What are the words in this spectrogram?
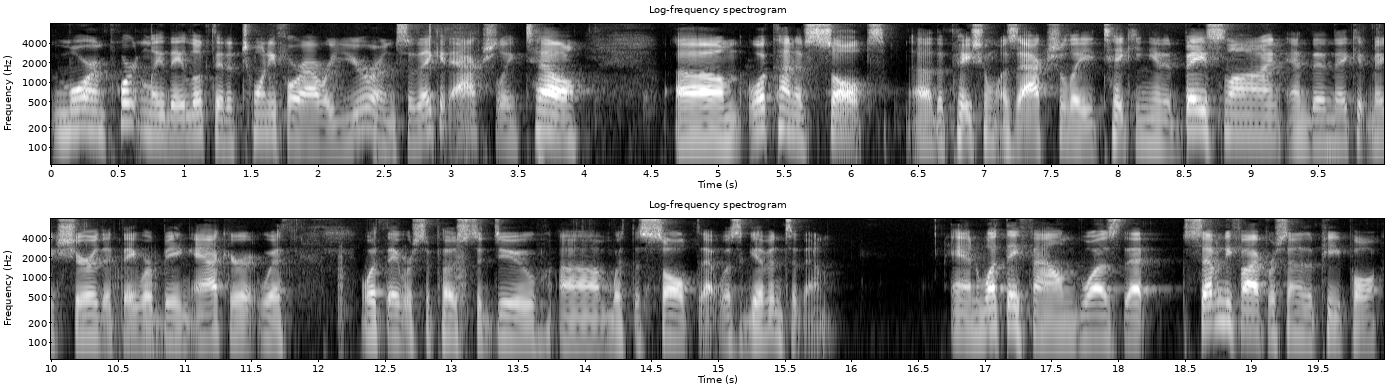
more importantly, they looked at a 24 hour urine so they could actually tell um, what kind of salt uh, the patient was actually taking in at baseline, and then they could make sure that they were being accurate with what they were supposed to do um, with the salt that was given to them. And what they found was that 75% of the people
